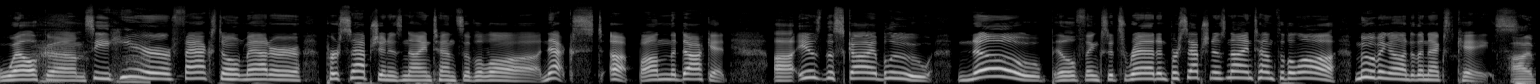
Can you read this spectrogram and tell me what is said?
welcome. See, here, facts don't matter. Perception is nine tenths of the law. Next up on the docket. Uh, is the sky blue? No! Bill thinks it's red, and perception is nine tenths of the law. Moving on to the next case. I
